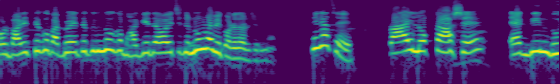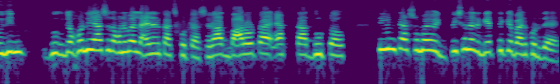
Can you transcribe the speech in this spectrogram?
ওর বাড়ি থেকেও বাপের বাড়ি থেকে কিন্তু ওকে ভাগিয়ে দেওয়া হয়েছে যে, নোংরামি করার জন্য। ঠিক আছে? প্রায় লোকটা আসে, একদিন দুই দিন যখনই আসে তখন লাইনের কাজ করতে আসে। রাত বারোটা, একটা, দুটো, তিনটার সময় ওই পিছনের গেট থেকে বের করে দেয়।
